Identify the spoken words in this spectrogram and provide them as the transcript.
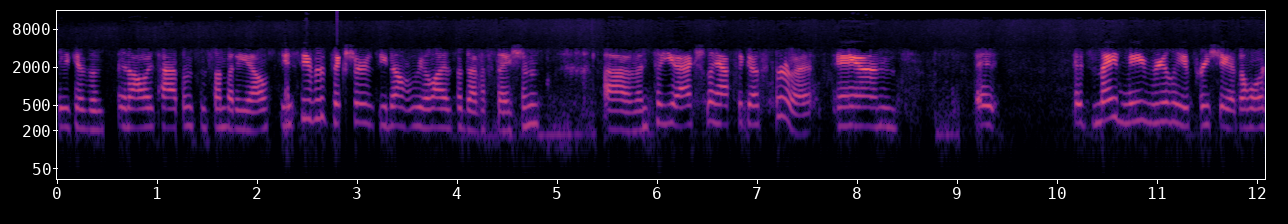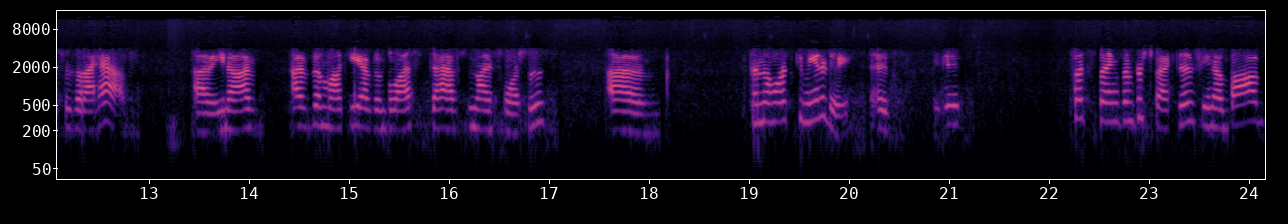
because it, always happens to somebody else. You see the pictures, you don't realize the devastation um, until you actually have to go through it, and it it's made me really appreciate the horses that I have. Uh, you know, I've I've been lucky. I've been blessed to have some nice horses. Um, and the horse community. It it puts things in perspective. You know, Bob,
